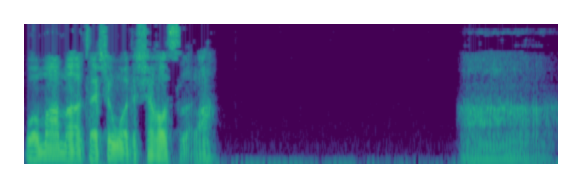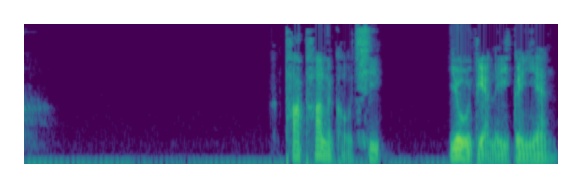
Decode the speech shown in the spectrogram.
我妈妈在生我的时候死了。啊！他叹了口气，又点了一根烟，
